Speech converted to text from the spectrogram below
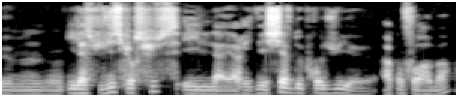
Il a suivi ce cursus et il est arrivé chef de produit à Conforama.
